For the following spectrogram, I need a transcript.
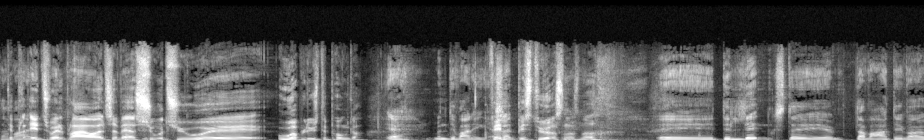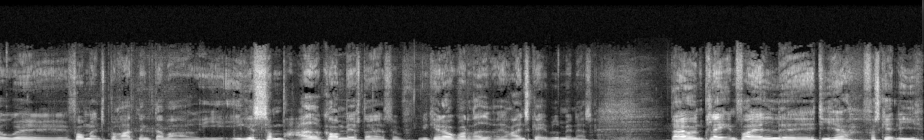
der Det var eventuelt plejer jo altid at være 27 øh, uoplyste punkter. Ja, men det var det ikke. Fedt bestyrelsen og sådan noget. Øh, det længste, øh, der var, det var jo øh, formands beretning. Der var jo ikke så meget at komme efter. Altså, vi kender jo godt red- øh, regnskabet, men altså, der er jo en plan for alle øh, de her forskellige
